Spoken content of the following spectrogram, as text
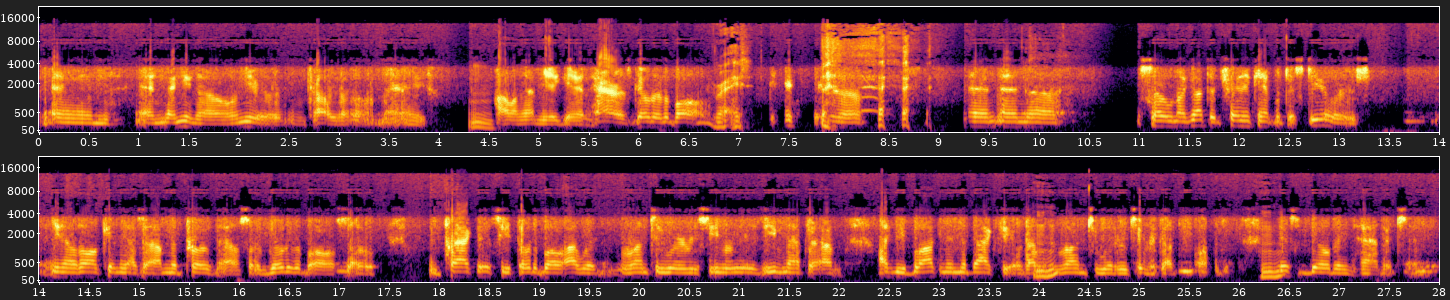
and and then you know, when you're in college, oh man, he's Mm. hollering at me again. Harris, go to the ball Right. you know. and and uh, so when I got to training camp with the Steelers, you know, it all came to me. I said, I'm the pro now, so go to the ball. So in practice, he throw the ball. I would run to where a receiver is. Even after I'm, I'd be blocking in the backfield, I would run to where the receiver got the ball. This building habits. And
